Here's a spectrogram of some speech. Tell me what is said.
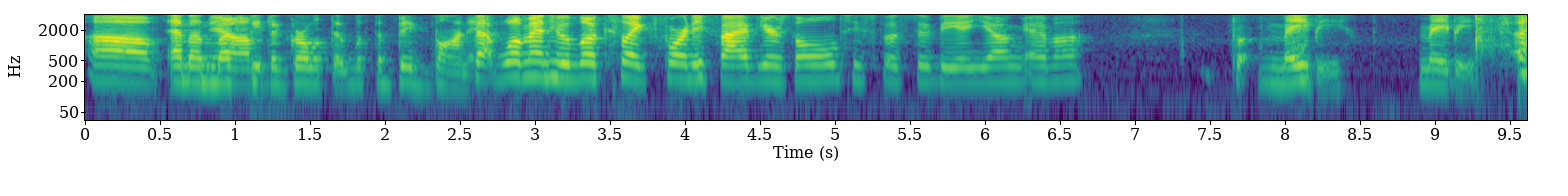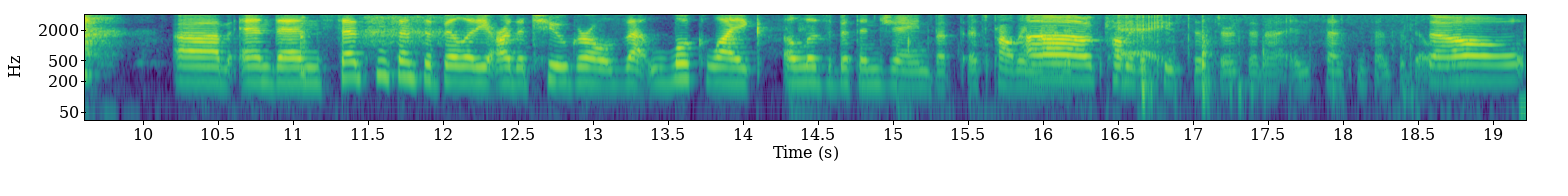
Um, Emma yeah. must be the girl with the with the big bonnet. that woman who looks like 45 years old. She's supposed to be a young Emma. Maybe, maybe. um, and then Sense and Sensibility are the two girls that look like Elizabeth and Jane, but it's probably not. It's probably the Okay. two sisters in, uh, in Sense and Sensibility. So,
